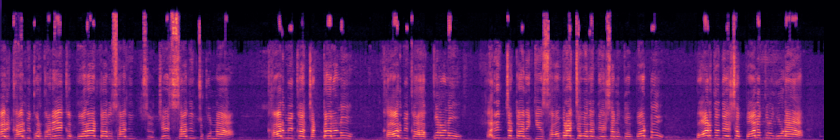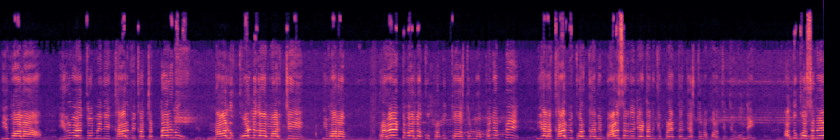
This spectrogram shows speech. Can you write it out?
మరి కార్మిక వర్గం అనేక పోరాటాలు సాధించు చేసి సాధించుకున్న కార్మిక చట్టాలను కార్మిక హక్కులను హరించటానికి సామ్రాజ్యవాద దేశాలతో పాటు భారతదేశ పాలకులు కూడా ఇవాళ ఇరవై తొమ్మిది కార్మిక చట్టాలను నాలుగు కోళ్ళుగా మార్చి ఇవాళ ప్రైవేట్ వాళ్ళకు ప్రభుత్వ ఆస్తులను అప్పచెప్పి ఇవాళ కార్మిక వర్గాన్ని బానిసలుగా చేయడానికి ప్రయత్నం చేస్తున్న పరిస్థితి ఉంది. అందుకోసమే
